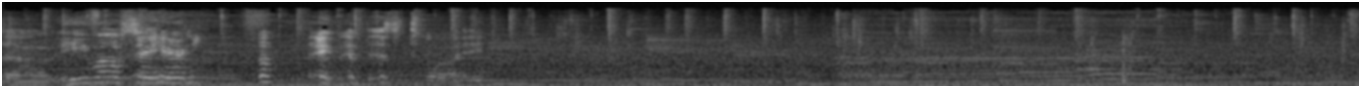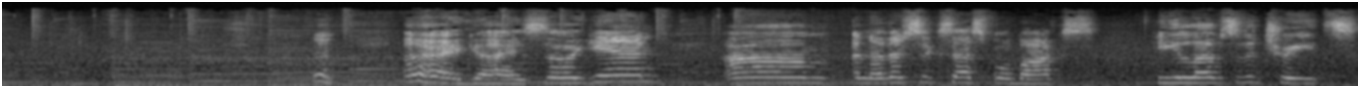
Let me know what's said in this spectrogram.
So he will sit here and play with this toy. All right, guys. So again, um, another successful box. He loves the treats.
